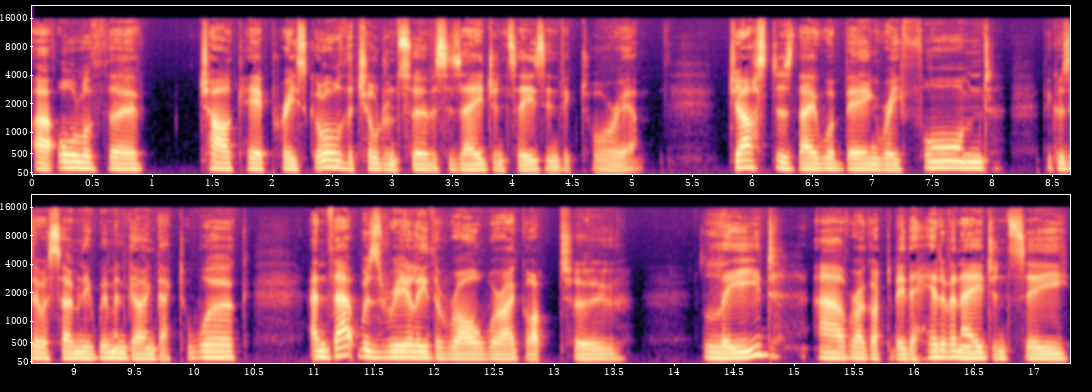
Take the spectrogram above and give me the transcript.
uh, all of the childcare preschool, all of the children's services agencies in Victoria, just as they were being reformed because there were so many women going back to work. And that was really the role where I got to lead, uh, where I got to be the head of an agency,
